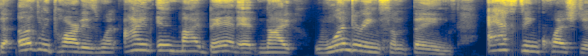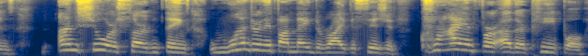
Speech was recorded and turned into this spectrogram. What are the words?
The ugly part is when I'm in my bed at night wondering some things, asking questions, unsure certain things, wondering if I made the right decision, crying for other people,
